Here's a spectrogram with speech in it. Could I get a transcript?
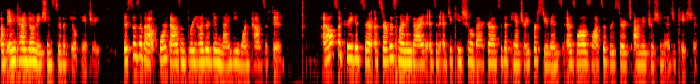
of in-kind donations to the fuel pantry. This was about 4,391 pounds of food. I also created a service learning guide as an educational background to the pantry for students, as well as lots of research on nutrition education.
